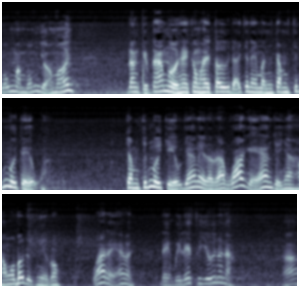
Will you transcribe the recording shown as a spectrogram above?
454 vỏ mới đăng kiểm 8 10 2024 để cho anh em mình 190 triệu. 190 triệu, giá này là ra quá rẻ anh chị nha, không có bớt được nhiều luôn quá rẻ rồi. Đèn bi led phía dưới nữa nè. Đó.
